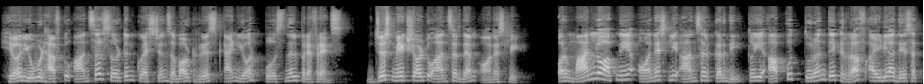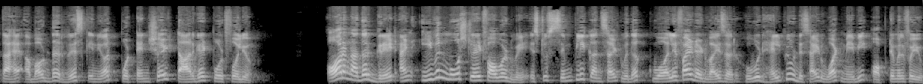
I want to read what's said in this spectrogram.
Here you would have to answer certain questions about risk and your personal preference. Just make sure to answer them honestly. और मान लो आपने ये ऑनेस्टली आंसर कर दी तो ये आपको तुरंत एक रफ आइडिया दे सकता है about the risk in your potential target portfolio और another great and even more straightforward way is to simply consult with a qualified advisor who would help you decide what may be optimal for you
